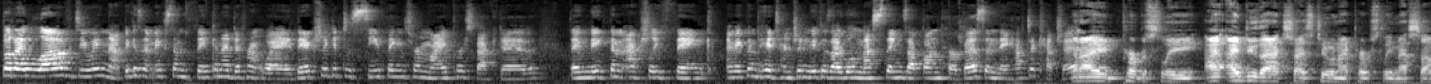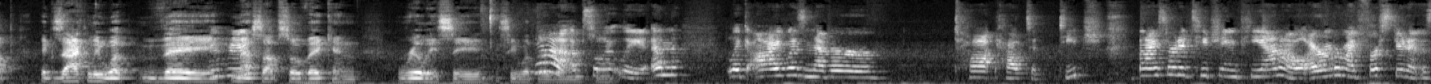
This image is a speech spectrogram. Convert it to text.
But I love doing that because it makes them think in a different way. They actually get to see things from my perspective. They make them actually think. I make them pay attention because I will mess things up on purpose and they have to catch it. And I purposely, I, I do that exercise too, and I purposely mess up exactly what they Mhm. mess up so they can really see see what they're yeah, doing. so. absolutely. And like I was never taught how to teach. When I started teaching piano, I remember my first student was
